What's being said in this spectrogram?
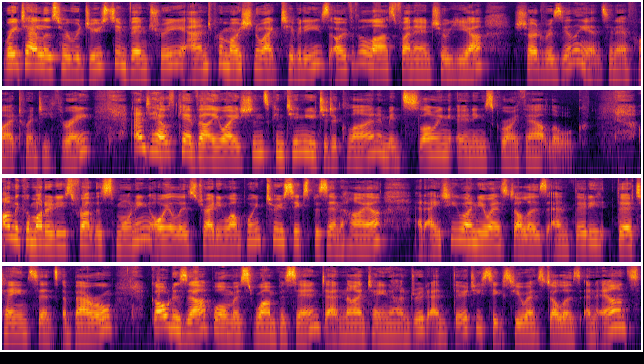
Retailers who reduced inventory and promotional activities over the last financial year showed resilience in FY23, and healthcare valuations continue to decline amid slowing earnings growth outlook. On the commodities front this morning, oil is trading 1.26% higher at 81 US dollars and 30, 13 cents a barrel. Gold is up almost 1% at 1936 US dollars an ounce,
